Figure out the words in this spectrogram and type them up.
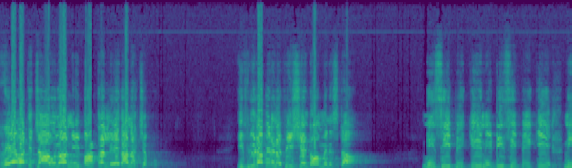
రేవతి చావులో నీ పాత్ర లేదా నాకు చెప్పు. If you'd been an efficient home minister నీ సిపికి నీ డీసీపీకి నీ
